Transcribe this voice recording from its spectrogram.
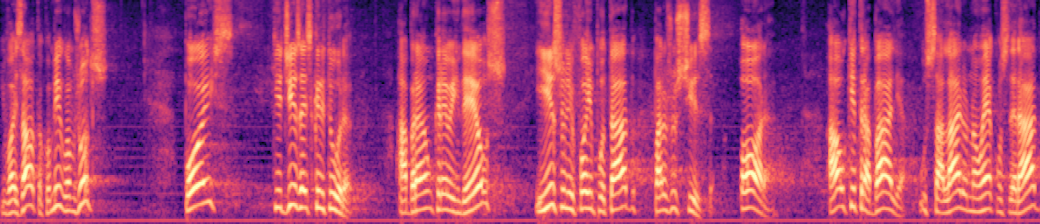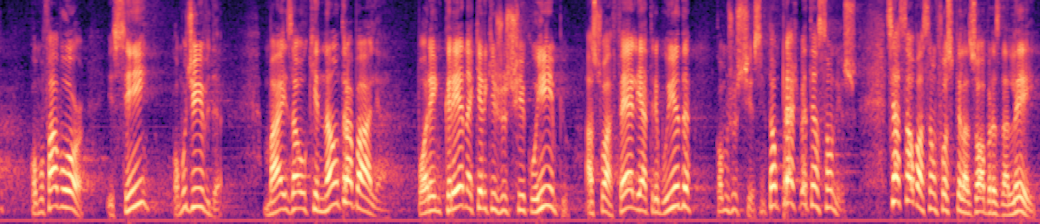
em voz alta comigo? Vamos juntos? Pois, que diz a Escritura? Abraão creu em Deus e isso lhe foi imputado para justiça. Ora, ao que trabalha, o salário não é considerado como favor, e sim como dívida. Mas ao que não trabalha, porém crê naquele que justifica o ímpio, a sua fé lhe é atribuída como justiça. Então preste atenção nisso. Se a salvação fosse pelas obras da lei,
